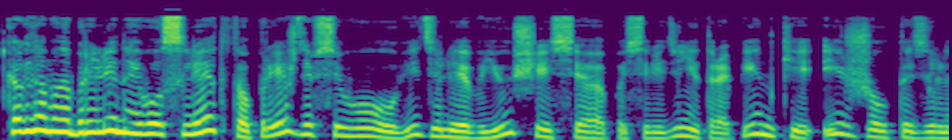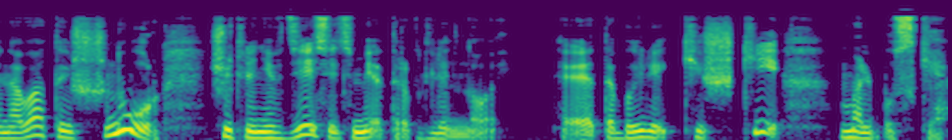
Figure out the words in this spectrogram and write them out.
«Когда мы набрели на его след, то прежде всего увидели вьющийся посередине тропинки и желто-зеленоватый шнур, чуть ли не в десять метров длиной. Это были кишки мальбуске».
